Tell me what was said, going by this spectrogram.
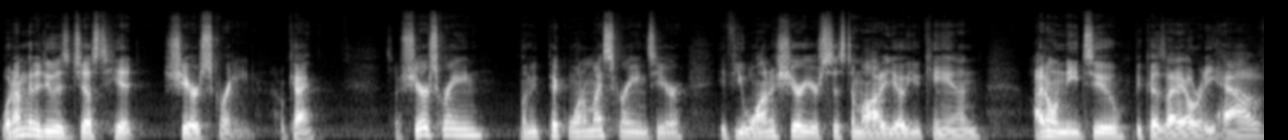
What I'm going to do is just hit share screen, okay? So share screen, let me pick one of my screens here. If you want to share your system audio, you can. I don't need to because I already have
